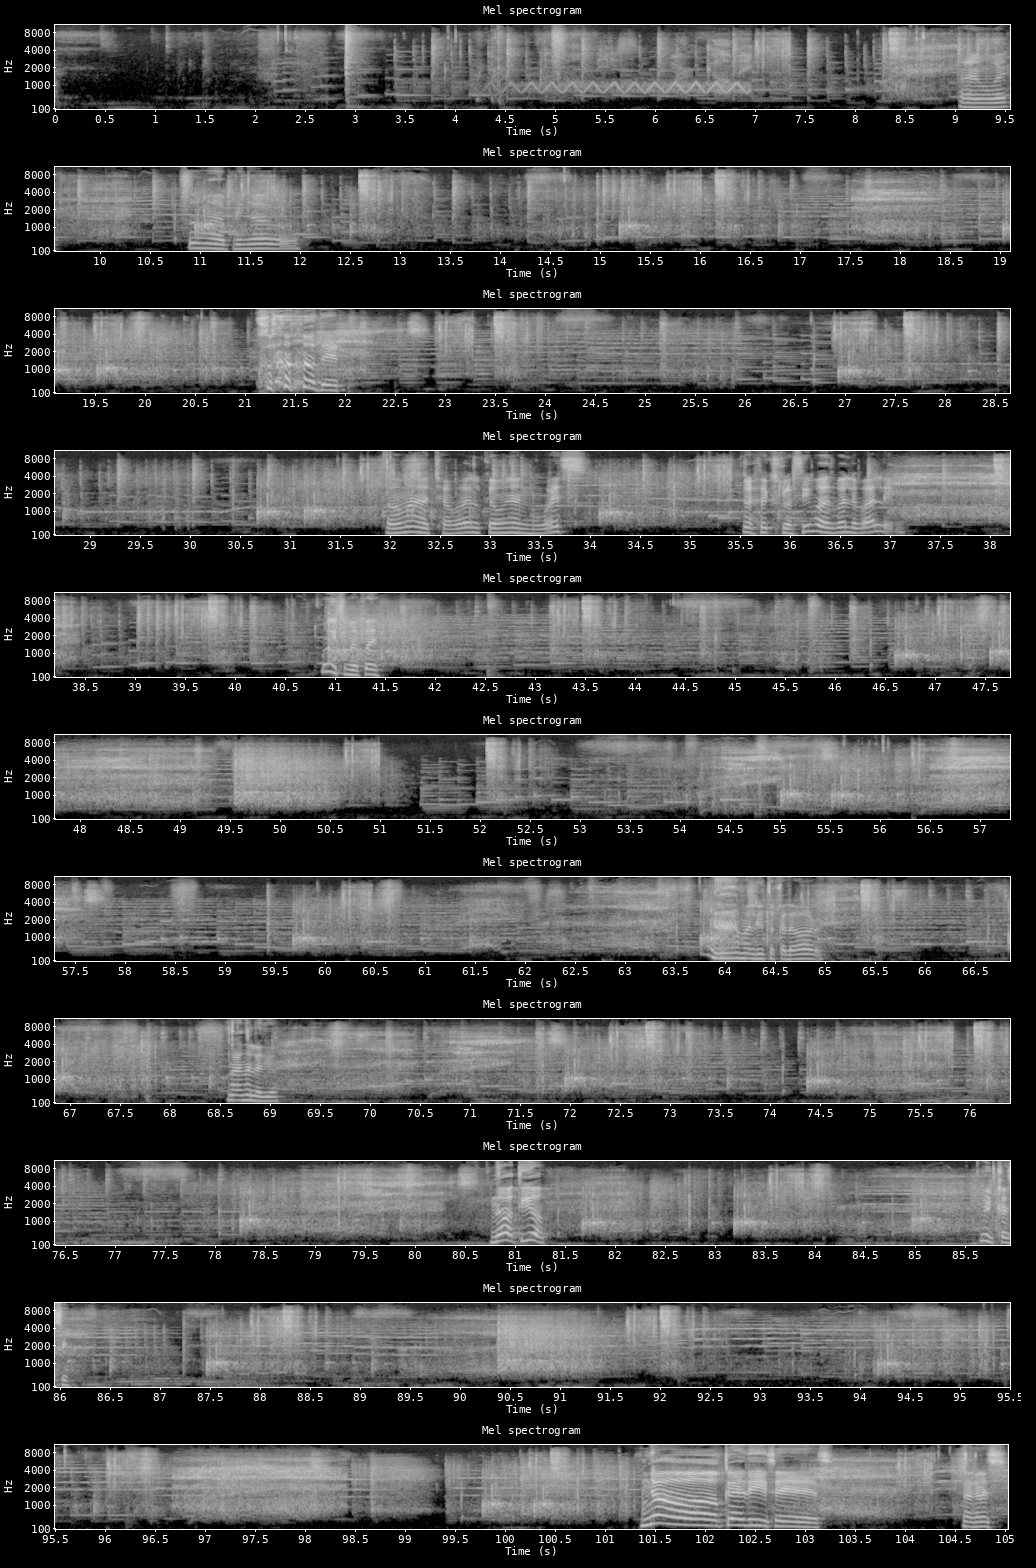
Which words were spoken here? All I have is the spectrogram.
A a ver. Toma, pringado. Joder. Toma, chaval, qué buena nuez. Las explosivas, vale, vale. Uy, se me fue. Ah, maldito calor. Ah, no le dio. No, tío. Casi. No, ¿qué dices? Gracias.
